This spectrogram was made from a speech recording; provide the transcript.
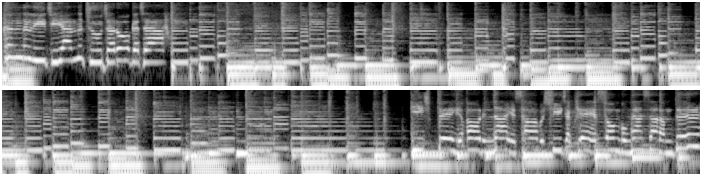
흔들리지 않는 투자로 가자. 어린 나이에 사업을 시작해 성공한 사람들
